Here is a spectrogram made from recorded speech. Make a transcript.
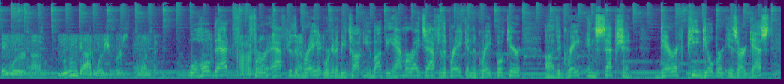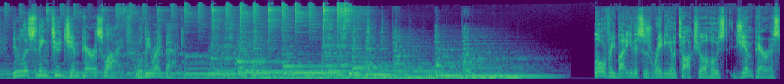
They were uh, moon god worshippers, for one thing. We'll hold that for after the break. We're going to be talking about the Amorites after the break and the great book here, uh, The Great Inception. Derek P. Gilbert is our guest. You're listening to Jim Paris Live. We'll be right back. Hello, everybody. This is radio talk show host Jim Paris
